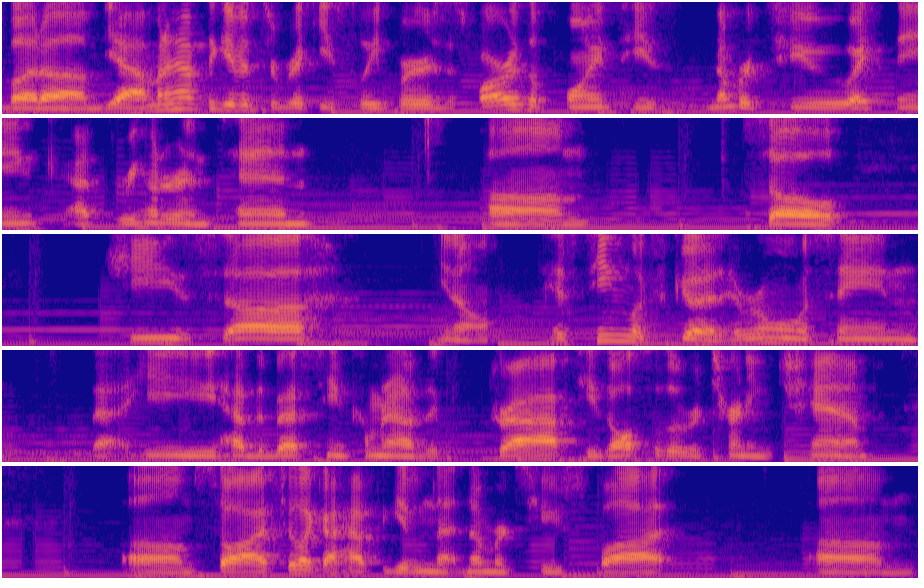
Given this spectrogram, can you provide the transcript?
But um, yeah, I'm gonna have to give it to Ricky Sleepers. As far as the points, he's number two, I think, at 310. Um, so he's, uh, you know, his team looks good. Everyone was saying that he had the best team coming out of the draft. He's also the returning champ. Um, so I feel like I have to give him that number two spot. Um,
